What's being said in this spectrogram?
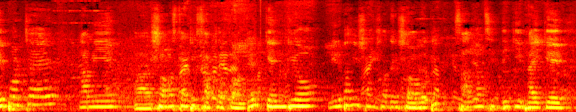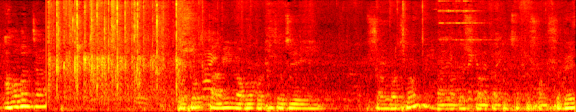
এই পর্যায়ে আমি সমাজতান্ত্রিক ছাত্র ফ্রন্টের কেন্দ্রীয় নির্বাহী সংসদের সভাপতি সালমান সিদ্দিকী ভাইকে আহ্বান জানাই প্রথম আমি নবগঠিত যে সংগঠন বাংলাদেশ গণতান্ত্রিক ছাত্র সংসদের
